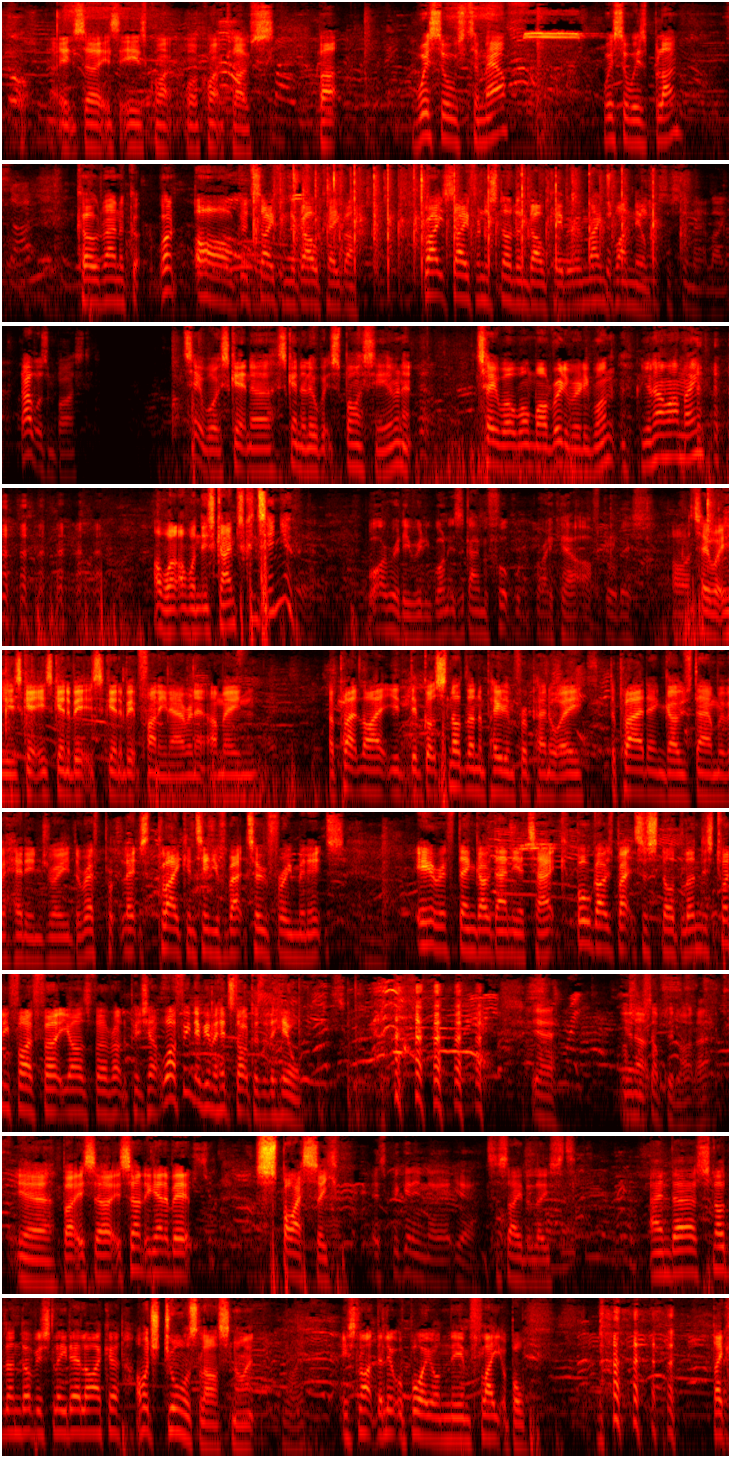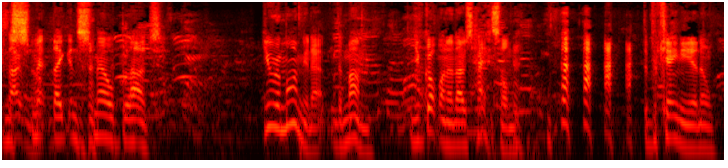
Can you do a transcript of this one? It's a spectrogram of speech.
it's, uh, it's it is quite well, quite close. But whistles to mouth. Whistle is blown. Cold round the. Co- what? Oh, good save from the goalkeeper. Great save from the Snodden goalkeeper. It remains 1 0. Must have seen that wasn't biased. Tell you what, it's getting, uh, it's getting a little bit spicy here, isn't it? Tell you what, what I really, really want. You know what I mean? I want, I want this game to continue. What I really, really want is a game of football to break out after all this. Oh, I tell you what, he's getting, he's getting a bit, it's getting a bit funny now, isn't it? I mean, A play, like they've got Snodland appealing for a penalty. The player then goes down with a head injury. The ref pr- lets play continue for about two, three minutes. Erith then go down the attack. Ball goes back to Snodland. It's 25, 30 yards further up the pitch. Well, I think they've given him a head start because of the hill. Yeah, You know, something like that. yeah, but it's uh, it's certainly getting a bit spicy, It's beginning to yeah. to say the least. And uh, Snodland, obviously, they're like a. I watched Jaws last night. It's like the little boy on the inflatable. they can sm- they can smell blood. You remind me of that the mum. You've got one of those hats on, the bikini and all.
